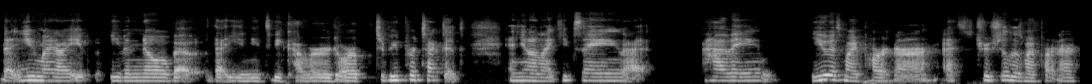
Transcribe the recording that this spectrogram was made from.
that you might not even know about that you need to be covered or to be protected. And you know, and I keep saying that having you as my partner, as TruShield as my partner,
